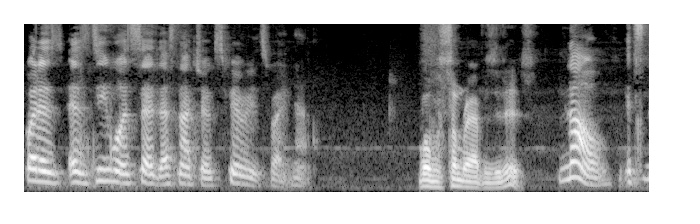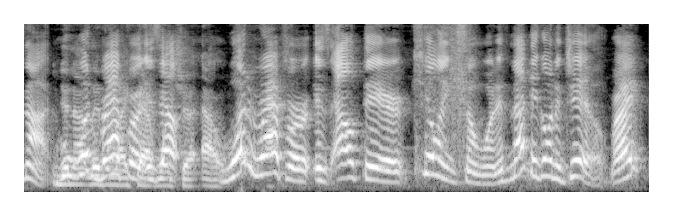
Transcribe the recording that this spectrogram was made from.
but as, as D1 said, that's not your experience right now. Well, with some rappers, it is. No, it's not. You're Who- not what living like rapper that is out, out. What rapper is out there killing someone? If not, they're going to jail, right?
